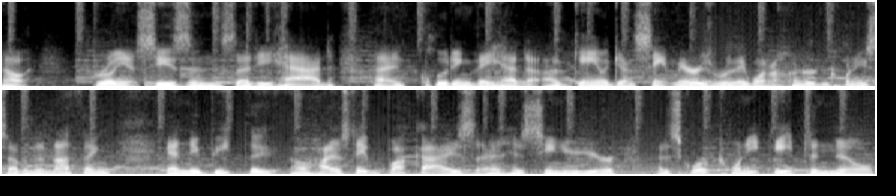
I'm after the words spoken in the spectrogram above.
Now, brilliant seasons that he had, uh, including they had a game against St. Mary's where they won 127 to nothing, and they beat the Ohio State Buckeyes in his senior year at a score of 28 to nil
